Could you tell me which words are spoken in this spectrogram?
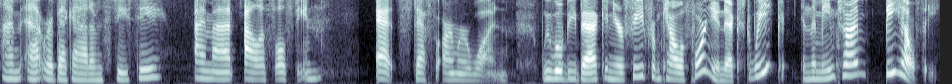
I'm at Rebecca Adams DC. I'm at Alice Ollstein. At Steph Armour 1. We will be back in your feed from California next week. In the meantime, be healthy.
